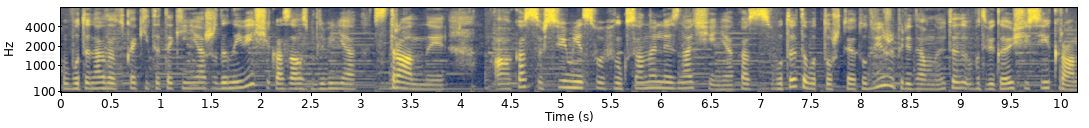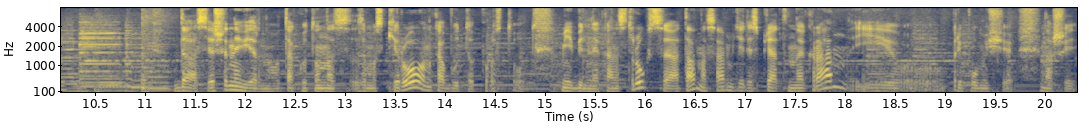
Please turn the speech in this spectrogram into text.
вот иногда тут какие-то такие неожиданные вещи, казалось бы, для меня странные, а оказывается, все имеет свое функциональное значение. Оказывается, вот это вот то, что я тут вижу передо мной, это выдвигающийся экран. Да, совершенно верно. Вот так вот у нас замаскирован, как будто просто вот мебельная конструкция, а там на самом деле спрятан экран, и э, при помощи нашей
